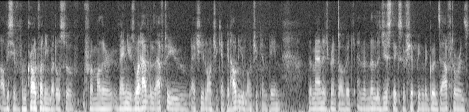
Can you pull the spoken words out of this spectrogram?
Obviously from crowdfunding, but also from other venues. What happens after you actually launch a campaign? How do you launch a campaign? The management of it, and then the logistics of shipping the goods afterwards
